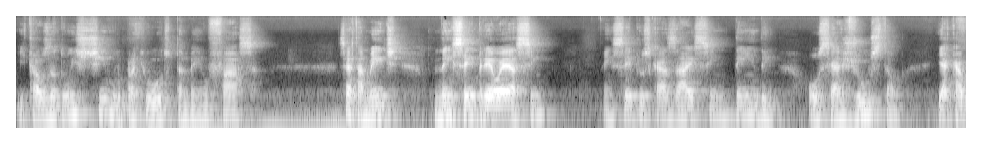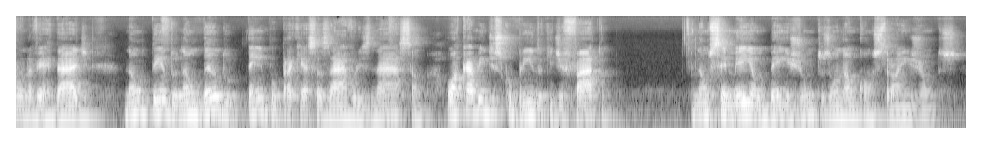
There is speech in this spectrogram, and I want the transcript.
e causando um estímulo para que o outro também o faça. Certamente, nem sempre é assim. Nem sempre os casais se entendem ou se ajustam e acabam, na verdade, não tendo, não dando tempo para que essas árvores nasçam ou acabem descobrindo que de fato não semeiam bem juntos ou não constroem juntos.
